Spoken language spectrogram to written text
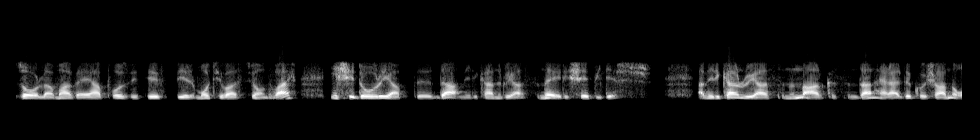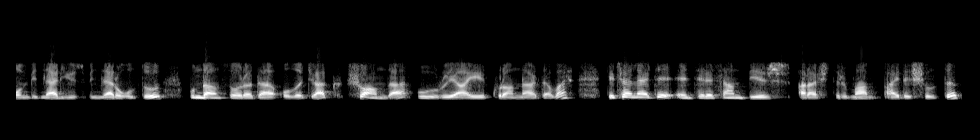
zorlama veya pozitif bir motivasyon var. İşi doğru yaptığında Amerikan rüyasına erişebilir. Amerikan rüyasının arkasından herhalde koşan on binler, yüz binler oldu. Bundan sonra da olacak. Şu anda bu rüyayı kuranlar da var. Geçenlerde enteresan bir araştırma paylaşıldı.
